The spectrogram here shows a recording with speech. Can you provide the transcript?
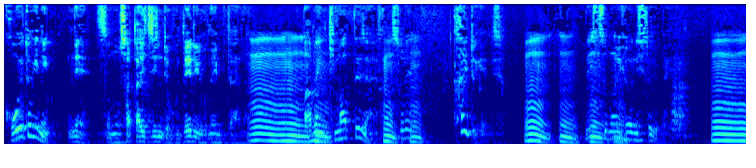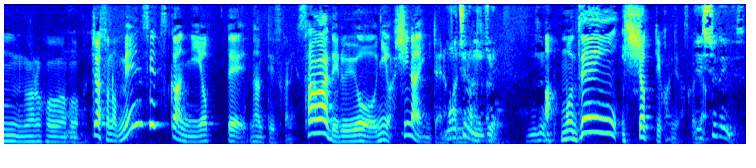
こういう時にねその社会人力出るよねみたいな場面決まってるじゃないですか。それ書いとけばいいんですよ。うんうん。で質問表にしとけばいいうんなるほどなるほど、じゃあその面接官によってなんていうんですかね差が出るようにはしないみたいなも感じなんですか？ちろんもちろんもちろん。あもう全員一緒っていう感じなんですか？一緒でいいんです。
